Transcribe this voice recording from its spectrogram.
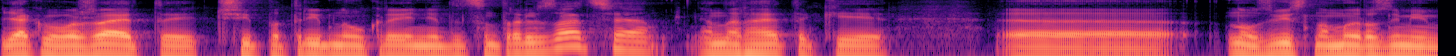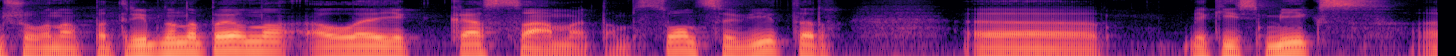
Е, як ви вважаєте, чи потрібна Україні децентралізація енергетики? Е, ну, звісно, ми розуміємо, що вона потрібна, напевно, але яка саме там сонце, вітер, е, якийсь мікс, е,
